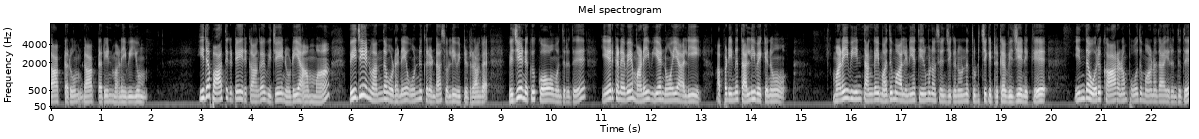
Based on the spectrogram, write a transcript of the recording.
டாக்டரும் டாக்டரின் மனைவியும். இதை பார்த்துக்கிட்டே இருக்காங்க விஜயனுடைய அம்மா. விஜயன் வந்த உடனே ஒன்றுக்கு ரெண்டாக சொல்லி விட்டுடுறாங்க. விஜயனுக்கு கோபம் வந்துடுது ஏற்கனவே மனைவியை நோயாளி அப்படின்னு தள்ளி வைக்கணும். மனைவியின் தங்கை மதுமாலினியை திருமணம் செஞ்சுக்கணும்னு துடிச்சிக்கிட்டு இருக்க விஜயனுக்கு இந்த ஒரு காரணம் போதுமானதாக இருந்தது.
